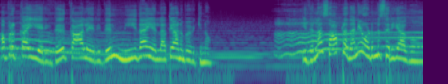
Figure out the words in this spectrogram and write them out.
அப்புறம் கை எரியுது கால் எரியுது நீ தான் எல்லாத்தையும் அனுபவிக்கணும். இதெல்லாம் சாப்பிட்டா தானே உடம்பு சரியாகும்.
